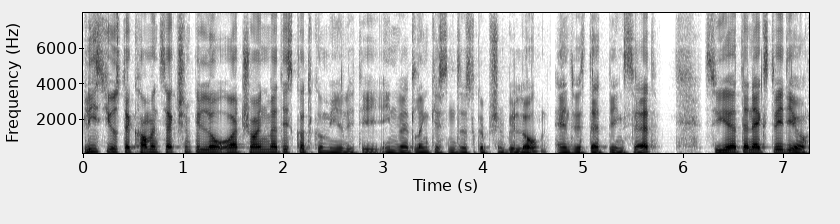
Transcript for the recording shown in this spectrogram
please use the comment section below or join my Discord community. Invite link is in the description below. And with that being said, see you at the next video.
